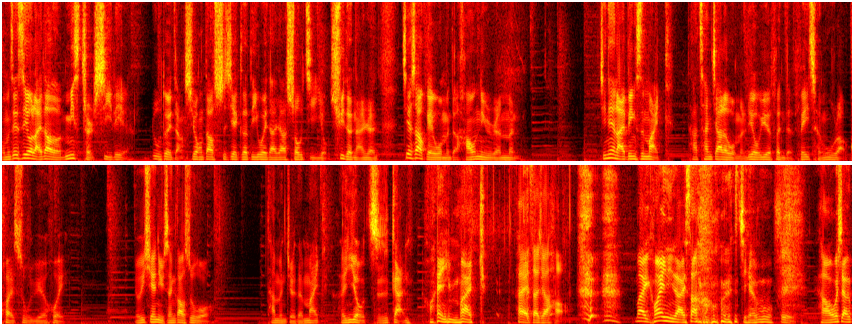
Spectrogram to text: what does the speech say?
我们这次又来到了 Mister 系列。陆队长希望到世界各地为大家收集有趣的男人，介绍给我们的好女人们。今天来宾是 Mike，他参加了我们六月份的《非诚勿扰》快速约会。有一些女生告诉我，她们觉得 Mike 很有质感。欢迎 Mike，嗨，大家好，Mike，欢迎你来上我们的节目。是。好，我想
